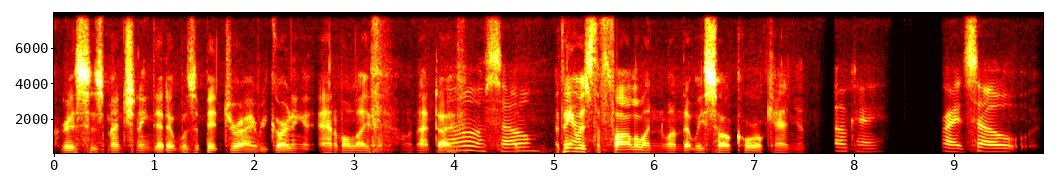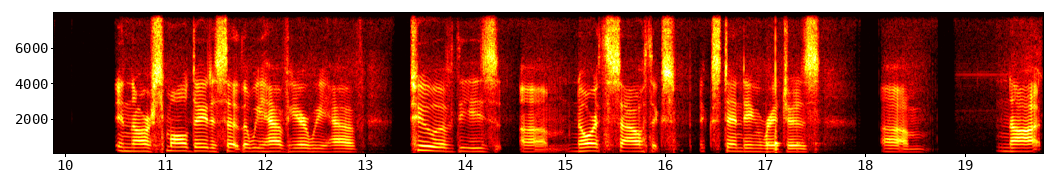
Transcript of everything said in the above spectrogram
Chris is mentioning that it was a bit dry regarding animal life on that dive. Oh, so. I think yeah. it was the following one that we saw Coral Canyon. Okay, right. So in our small data set that we have here, we have two of these um, north-south ex extending ridges um, not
